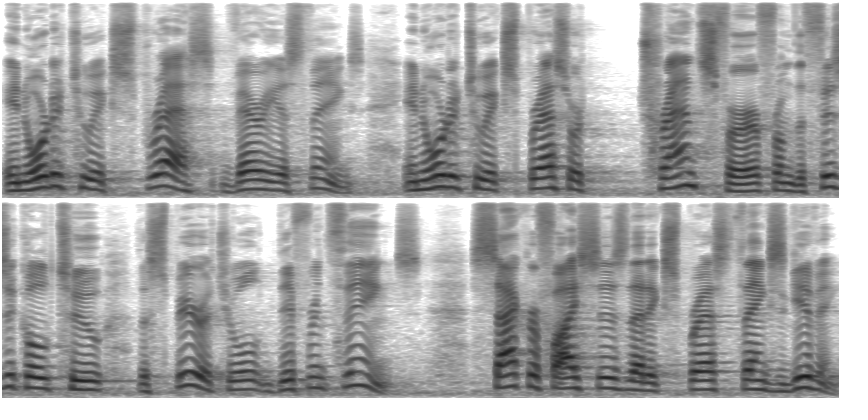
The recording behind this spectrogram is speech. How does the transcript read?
in order to express various things, in order to express or transfer from the physical to the spiritual different things. Sacrifices that express thanksgiving,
